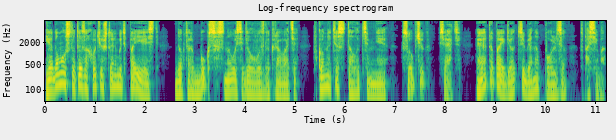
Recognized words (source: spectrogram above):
«Я думал, что ты захочешь что-нибудь поесть». Доктор Букс снова сидел возле кровати. В комнате стало темнее. «Супчик? Сядь. Это пойдет тебе на пользу. Спасибо».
